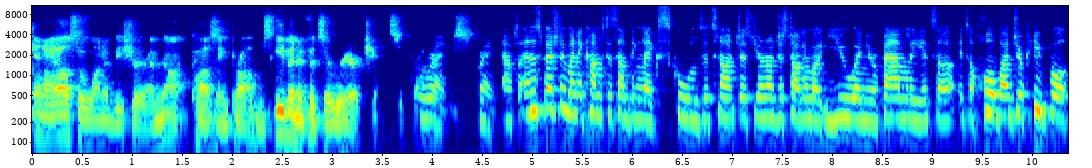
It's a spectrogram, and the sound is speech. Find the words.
and i also want to be sure i'm not causing problems even if it's a rare chance of problems. right right absolutely and especially when it comes to something like schools it's not just you're not just talking about you and your family it's a it's a whole bunch of people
